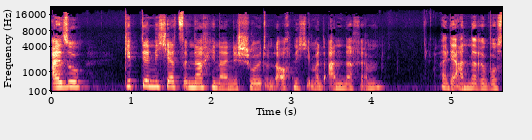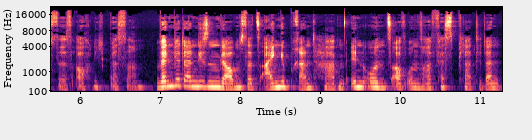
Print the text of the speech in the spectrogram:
Also gib dir nicht jetzt im Nachhinein die Schuld und auch nicht jemand anderem, weil der andere wusste es auch nicht besser. Wenn wir dann diesen Glaubenssatz eingebrannt haben in uns auf unserer Festplatte, dann,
